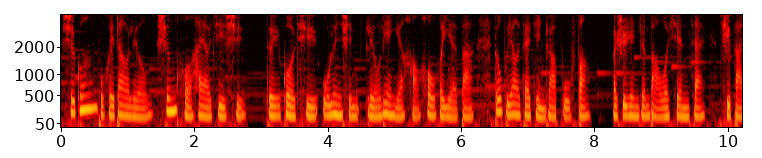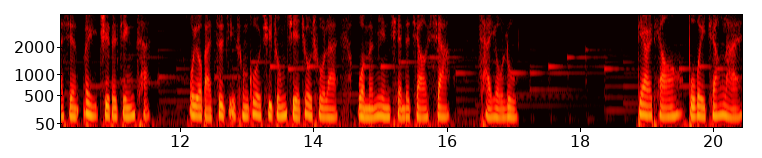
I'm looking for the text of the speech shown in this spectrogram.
时光不会倒流，生活还要继续。对于过去，无论是留恋也好，后悔也罢，都不要再紧抓不放，而是认真把握现在，去发现未知的精彩。唯有把自己从过去中解救出来，我们面前的脚下才有路。第二条，不畏将来。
